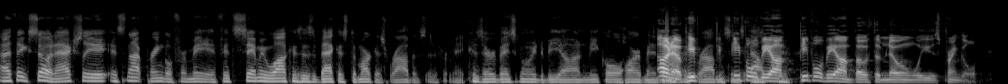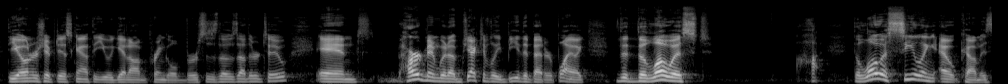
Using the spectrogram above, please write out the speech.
I think so. And actually, it's not Pringle for me. If it's Sammy Watkins is back, it's Demarcus Robinson for me because everybody's going to be on Mecole Hardman. Oh no, people, people will be on there. people will be on both of them. No one will use Pringle. The ownership discount that you would get on Pringle versus those other two, and Hardman would objectively be the better play. Like the the lowest. The lowest ceiling outcome is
